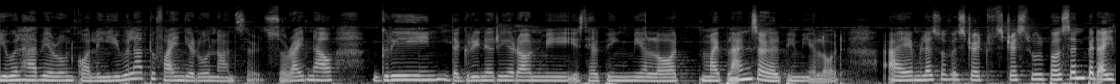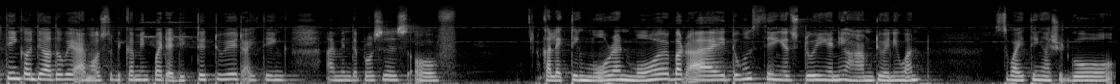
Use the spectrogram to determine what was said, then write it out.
you will have your own calling. You will have to find your own answers. So right now, green, the greenery around me is helping me a lot. My plants are helping me a lot. I am less of a stress, stressful person, but I think on the other way, I'm also becoming quite addicted to it. I think I'm in the process of collecting more and more, but I don't think it's doing any harm to anyone. So I think I should go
